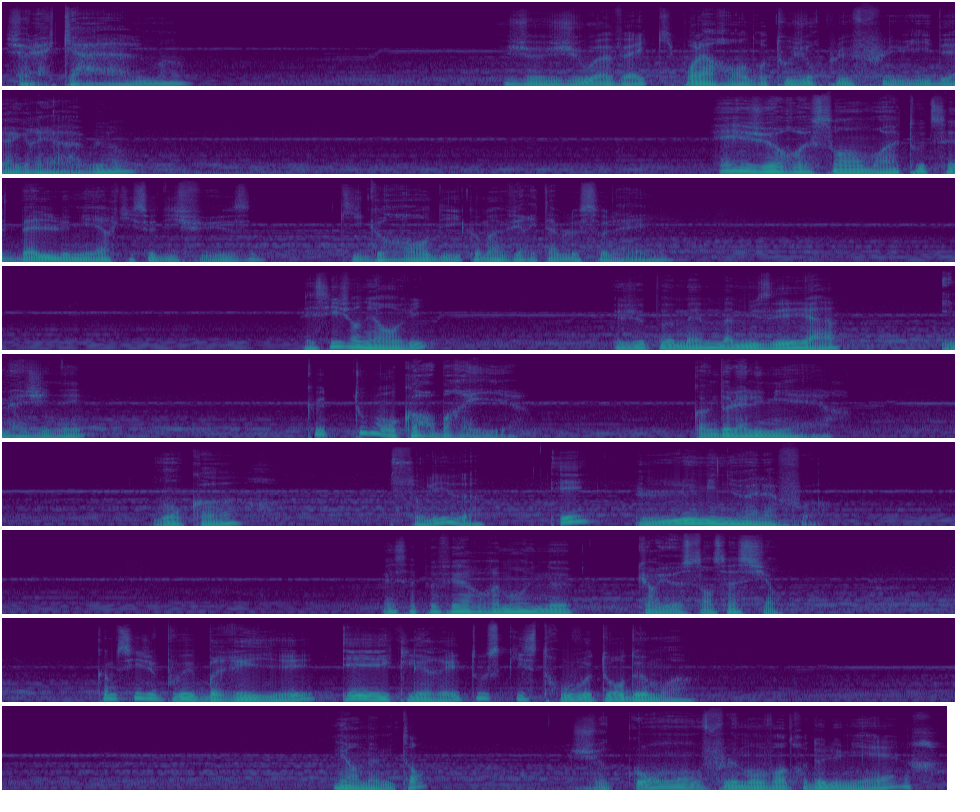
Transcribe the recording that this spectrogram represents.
Je la calme. Je joue avec pour la rendre toujours plus fluide et agréable. Et je ressens en moi toute cette belle lumière qui se diffuse, qui grandit comme un véritable soleil. Et si j'en ai envie, je peux même m'amuser à imaginer que tout mon corps brille comme de la lumière. Mon corps, solide et lumineux à la fois. Et ça peut faire vraiment une curieuse sensation. Comme si je pouvais briller et éclairer tout ce qui se trouve autour de moi. Et en même temps, je gonfle mon ventre de lumière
